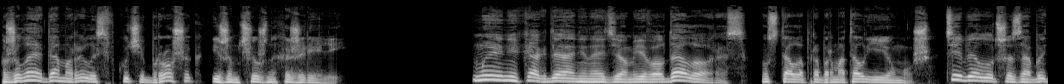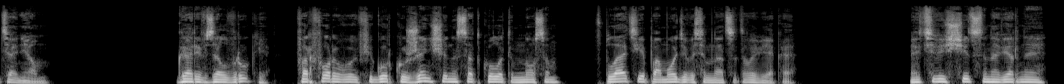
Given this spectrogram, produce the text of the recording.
Пожилая дама рылась в куче брошек и жемчужных ожерелий. «Мы никогда не найдем его, да, Лорес?» — устало пробормотал ее муж. «Тебе лучше забыть о нем». Гарри взял в руки фарфоровую фигурку женщины с отколотым носом в платье по моде XVIII века. Эти вещицы, наверное,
